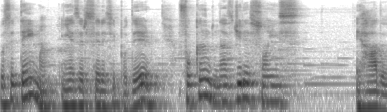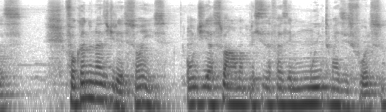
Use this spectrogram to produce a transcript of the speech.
você teima em exercer esse poder focando nas direções erradas, focando nas direções onde a sua alma precisa fazer muito mais esforço.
